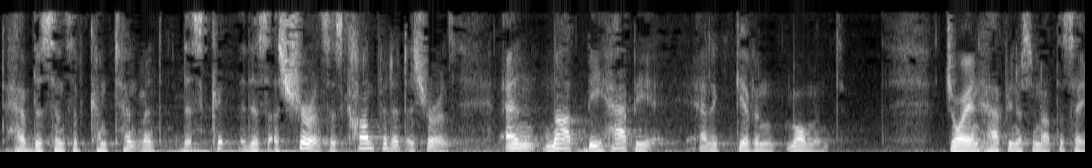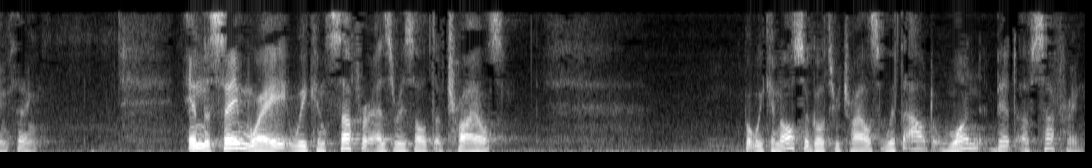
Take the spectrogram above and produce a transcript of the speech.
to have this sense of contentment, this, this assurance, this confident assurance, and not be happy at a given moment. Joy and happiness are not the same thing. In the same way, we can suffer as a result of trials but we can also go through trials without one bit of suffering.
